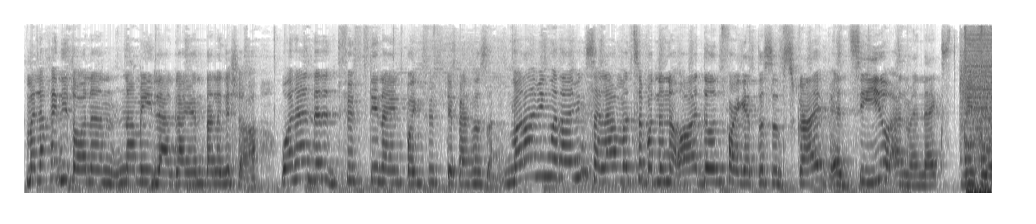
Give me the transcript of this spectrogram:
malaki nito na, na may lagayan talaga siya. 159.50 pesos. Maraming maraming salamat sa panonood. Don't forget to subscribe and see you on my next video.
